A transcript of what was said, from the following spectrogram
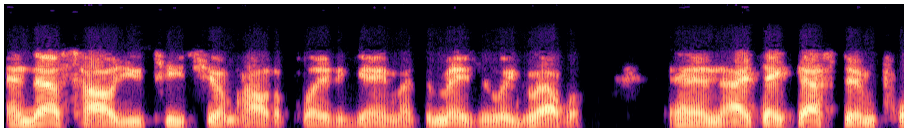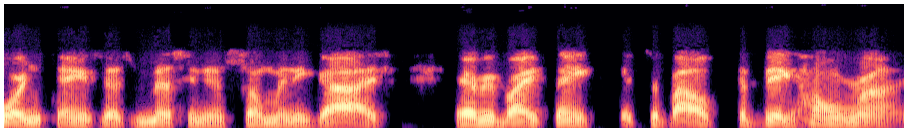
And that's how you teach him how to play the game at the major league level. And I think that's the important things that's missing in so many guys. Everybody thinks it's about the big home run.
